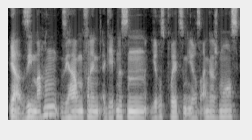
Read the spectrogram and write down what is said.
Ja, Sie machen, Sie haben von den Ergebnissen Ihres Projekts und Ihres Engagements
